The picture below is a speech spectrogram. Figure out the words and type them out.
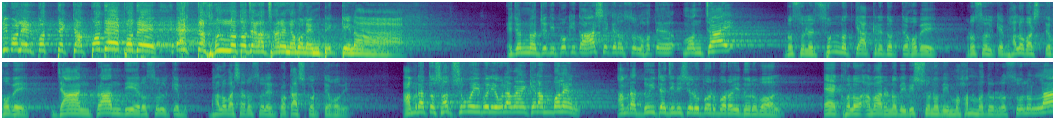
জীবনের প্রত্যেকটা পদে পদে একটা শূন্যত যারা ছাড়ে না বলেন ঠিক কিনা? এজন্য যদি প্রকৃত আশেখ রসুল হতে মন চায়, রসুলের সুন্নতকে আঁকড়ে ধরতে হবে, রসুলকে ভালোবাসতে হবে যান প্রাণ দিয়ে রসুলকে ভালোবাসা রসুলের প্রকাশ করতে হবে। আমরা তো সব সময় বলি ওলামায় কেরাম বলেন, আমরা দুইটা জিনিসের উপর বড়ই দুর্বল। এক হলো আমার নবী, বিশ্ব নবী মোহাম্মদুর রসুল্লাহ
